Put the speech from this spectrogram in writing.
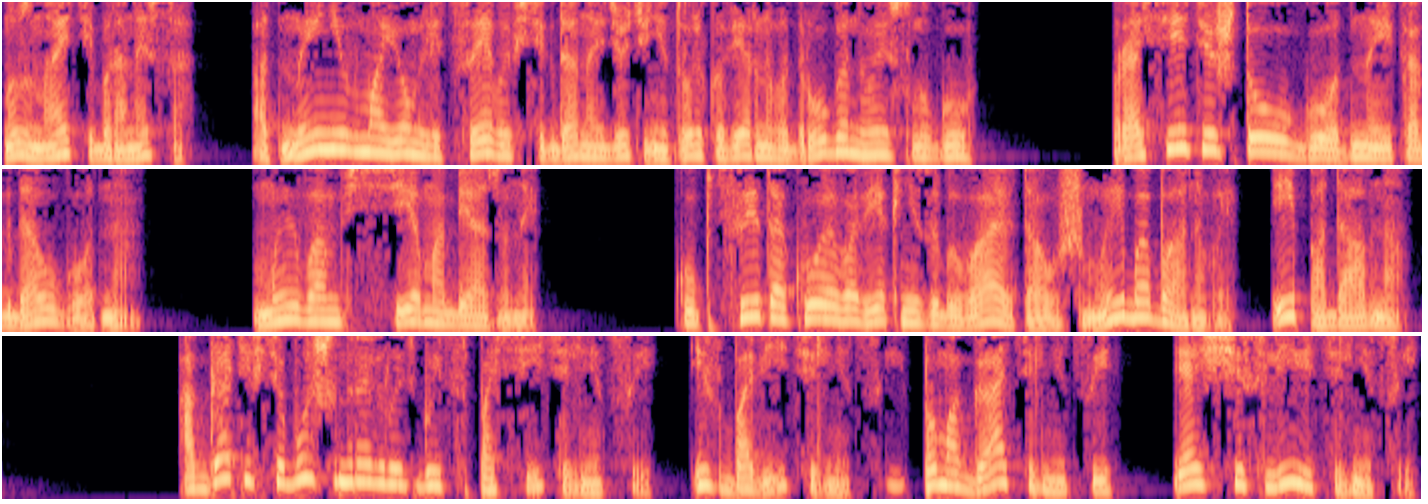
Но знаете, баронесса, отныне в моем лице вы всегда найдете не только верного друга, но и слугу. Просите что угодно и когда угодно. Мы вам всем обязаны. Купцы такое вовек не забывают, а уж мы, Бабановы, и подавно. Агате все больше нравилось быть спасительницей, избавительницей, помогательницей и осчастливительницей,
